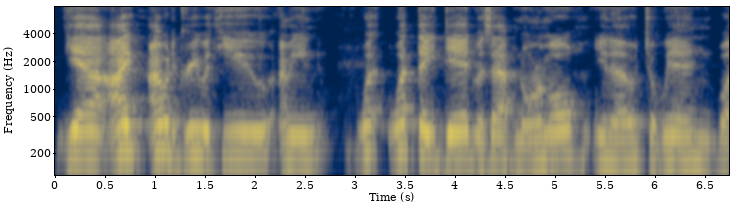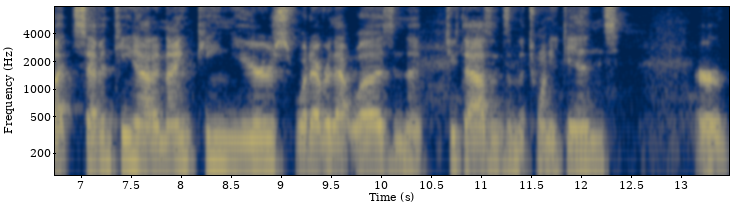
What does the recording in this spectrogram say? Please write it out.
Yeah, I I would agree with you. I mean, what what they did was abnormal, you know, to win what 17 out of 19 years, whatever that was in the 2000s and the 2010s, or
